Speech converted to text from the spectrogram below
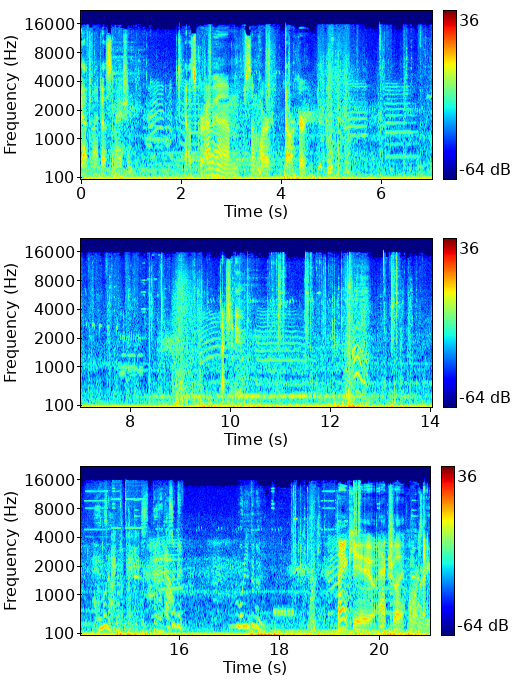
Got to my destination. Yeah, let's grab him somewhere darker. That should do. Money. Alsjeblieft. Money te doen. Thank you. Actually, one more Where thing.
